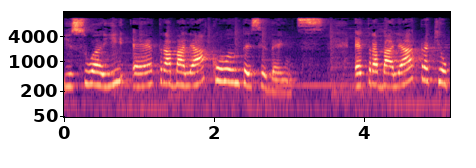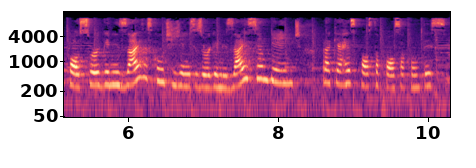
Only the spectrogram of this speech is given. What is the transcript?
Isso aí é trabalhar com antecedentes é trabalhar para que eu possa organizar essas contingências, organizar esse ambiente para que a resposta possa acontecer.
